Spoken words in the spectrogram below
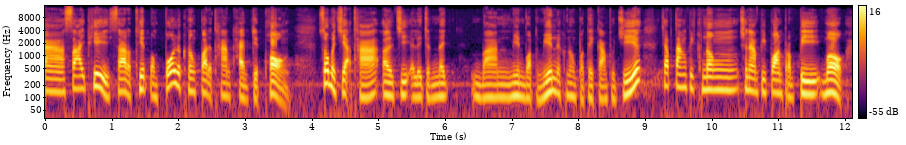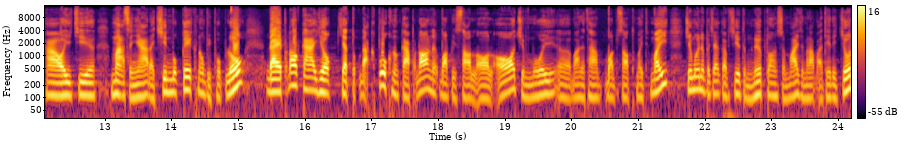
ការសាយភាយសារធាតុបំពុលនៅក្នុងបរិស្ថានថែមទៀតផងសូមបញ្ជាក់ថា LG Electronic បានមានវត្តមាននៅក្នុងប្រទេសកម្ពុជា ចាប់តាំងពីក្នុងឆ្នាំ2007មកហើយជាម៉ាកសញ្ញាដែលឈានមុខគេក្នុងពិភពលោកដែលផ្ដល់ការយកចិត្តទុកដាក់ខ្ពស់ក្នុងការផ្ដល់នៅបទពិសោធន៍ល្អល្អជាមួយបានថាបទពិសោធន៍ថ្មីថ្មីជាមួយនឹងបច្ចេកវិទ្យាទំនើបទាន់សម័យសម្រាប់អតិថិជន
